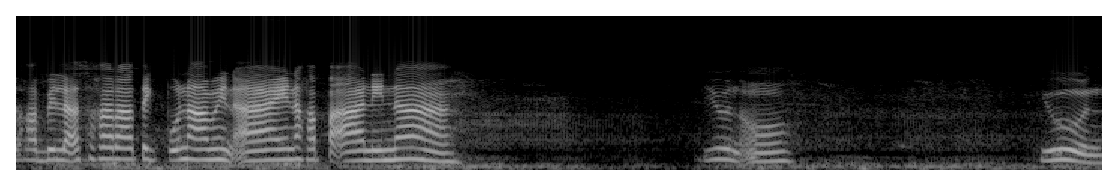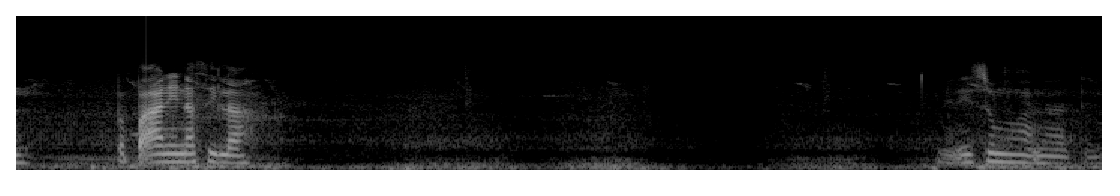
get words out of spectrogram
Sa kabila, sa karatig po namin ay nakapaani na. Yun, oh. Yun. Papaani na sila. Nga natin.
